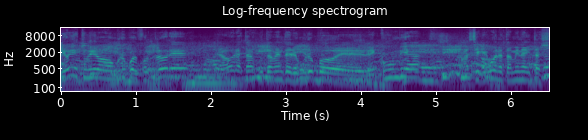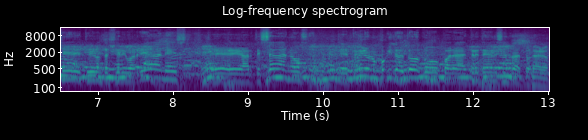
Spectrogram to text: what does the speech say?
Y hoy estuvieron un grupo de folclore, ahora están justamente en un grupo de, de cumbia, así que bueno, también hay talleres, tuvieron talleres barriales, eh, artesanos, eh, tuvieron un poquito de todo como para entretenerse un rato. Claro.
